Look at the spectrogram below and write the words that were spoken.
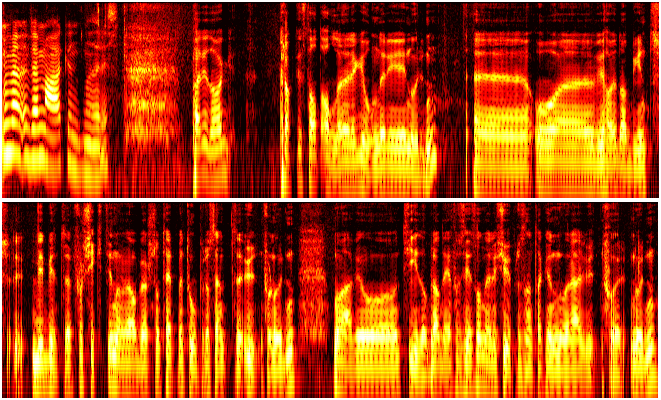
Hvem er kundene deres? Per i dag praktisk talt alle regioner i Norden. Eh, og eh, vi har jo da begynt Vi begynte forsiktig når vi var børsnotert med 2% utenfor Norden. Nå er vi jo tidobla det, for å si det sånn. Eller 20 av kundene våre er utenfor Norden.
